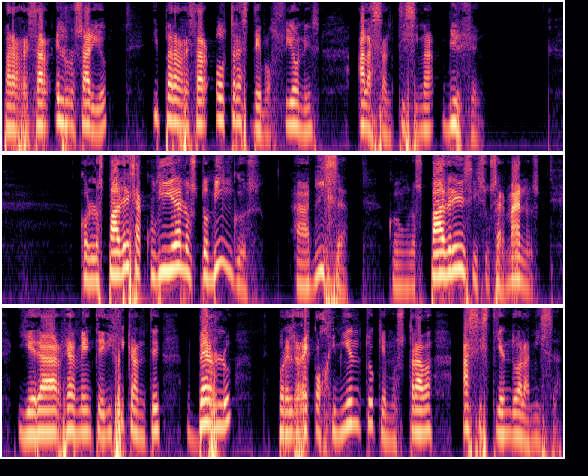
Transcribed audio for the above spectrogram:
para rezar el rosario y para rezar otras devociones a la Santísima Virgen. Con los padres acudía los domingos a misa, con los padres y sus hermanos, y era realmente edificante verlo por el recogimiento que mostraba asistiendo a la misa.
